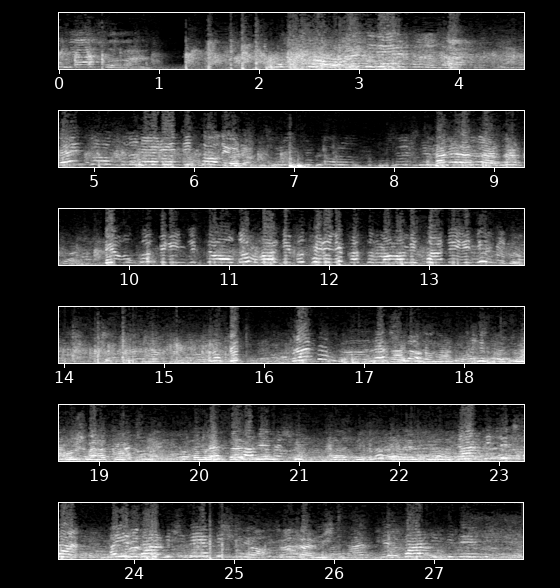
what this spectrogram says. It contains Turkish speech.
Hülya Çoban. Saygıdeğer konuklar. Ben bu okulun öğrencisi oluyorum. Arkadaşlar bir okul birincisi olduğum halde bu törene katılmama müsaade edilmedi. Bırakın. Olun. Konuşmaya hakkı yok. Serpil lütfen. Hayır Serpil size yakışmıyor. Söz vermiştim. Serpil size yakışmıyor.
